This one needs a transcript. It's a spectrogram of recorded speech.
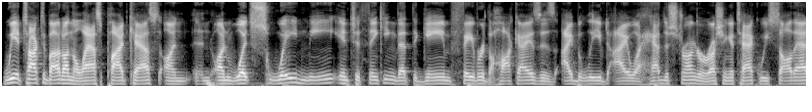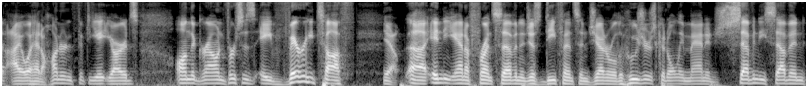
we had talked about on the last podcast on on what swayed me into thinking that the game favored the Hawkeyes is I believed Iowa had the stronger rushing attack. We saw that. Iowa had 158 yards on the ground versus a very tough Yeah. uh, Indiana front seven and just defense in general. The Hoosiers could only manage 77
